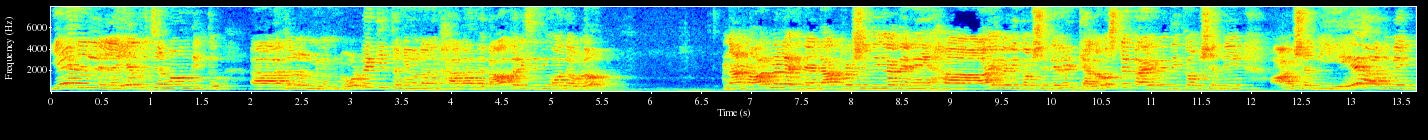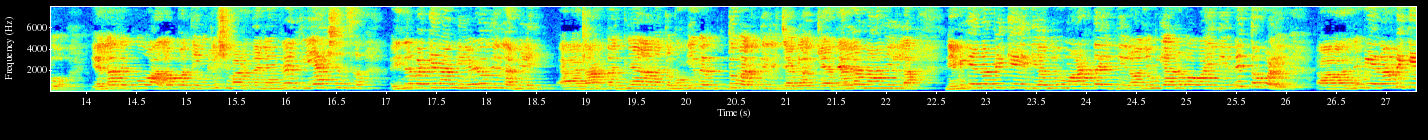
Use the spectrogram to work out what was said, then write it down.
ಏನಿರಲಿಲ್ಲ ಎಲ್ಲ ಚರ್ಮ ಹೊಂದಿತ್ತು. ಆ, ಅದನ್ನು ನೋಡ್ಬೇಕಿತ್ತು ನೀವು ನನಗೆ ಹಾಗಾದಾಗ ಆ ಪರಿಸ್ಥಿತಿ ಹೋದವಳು. ನಾನು ನಾರ್ಮಲ್ ಆಗಿದ್ದೇನೆ ಡಾಕ್ಟರ್ ಔಷಧಿ ಇಲ್ಲದೇನೆ. ಆಯುರ್ವೇದಿಕ್ ಔಷಧಿಯಲ್ಲಿ ಕೆಲವಷ್ಟಕ್ಕೆ ಆಯುರ್ವೇದಿಕ್ ಔಷಧಿ ಔಷಧಿಯೇ ಆಗಬೇಕು. ಎಲ್ಲದಕ್ಕೂ ಅಲೋಪತಿ ಇಂಗ್ಲಿಷ್ ಮಾಡ್ತೇನೆ ಅಂದರೆ ರಿಯಾಕ್ಷನ್ಸ್ ಇದ್ರ ಬಗ್ಗೆ ನಾನು ಹೇಳೋದಿಲ್ಲ ಬಿಡಿ. ನಾನು ತಜ್ಞ ಅಲ್ಲ ಮತ್ತೆ ಮುಗಿಬೆದ್ದು ಬರ್ತೀರಿ ಜಗಳಕ್ಕೆ, ಅದೆಲ್ಲ ನಾನಿಲ್ಲ. ನಿಮಗೆ ನಂಬಿಕೆ ಇದೆಯೋ, ನೀವು ಮಾಡ್ತಾ ಇದ್ದೀರೋ, ನಿಮಗೆ ಅನುಭವ ಇದೆಯೋ, ನೀವು ತಗೊಳ್ಳಿ. ನಿಮಗೆ ನಂಬಿಕೆ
